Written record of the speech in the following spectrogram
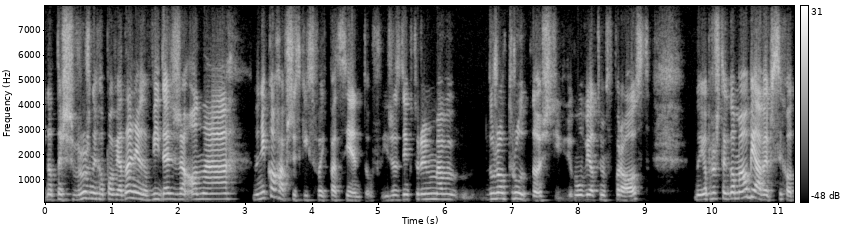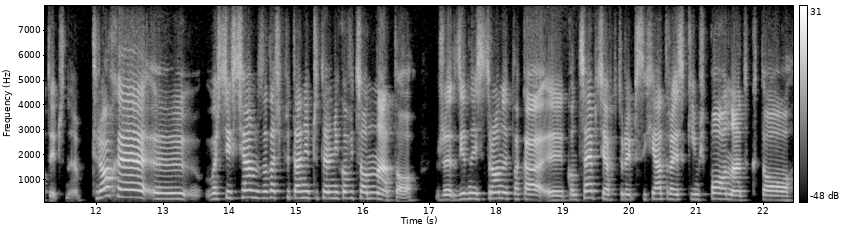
No też w różnych opowiadaniach widać, że ona no, nie kocha wszystkich swoich pacjentów i że z niektórymi ma dużą trudność. Mówi o tym wprost. No i oprócz tego ma objawy psychotyczne. Trochę y, właściwie chciałam zadać pytanie czytelnikowi, co on na to że z jednej strony taka y, koncepcja, w której psychiatra jest kimś ponad, kto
